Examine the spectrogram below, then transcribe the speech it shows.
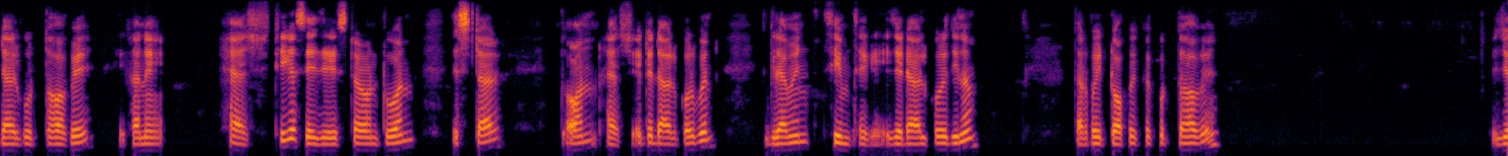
ডায়াল করতে হবে এখানে হ্যাশ ঠিক আছে? এই যে star one two one star one hash এটা ডায়াল করবেন গ্রামীণ সিম থেকে। এই যে ডায়াল করে দিলাম, তারপরে একটু অপেক্ষা করতে হবে। এই যে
